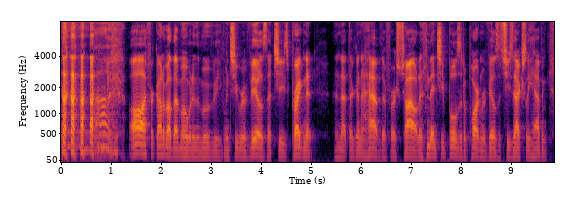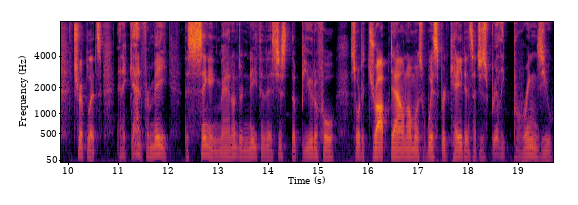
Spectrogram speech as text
oh, I forgot about that moment in the movie when she reveals that she's pregnant and that they're going to have their first child. And then she pulls it apart and reveals that she's actually having triplets. And again, for me, the singing, man, underneath of this, just the beautiful sort of drop down, almost whispered cadence that just really brings you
